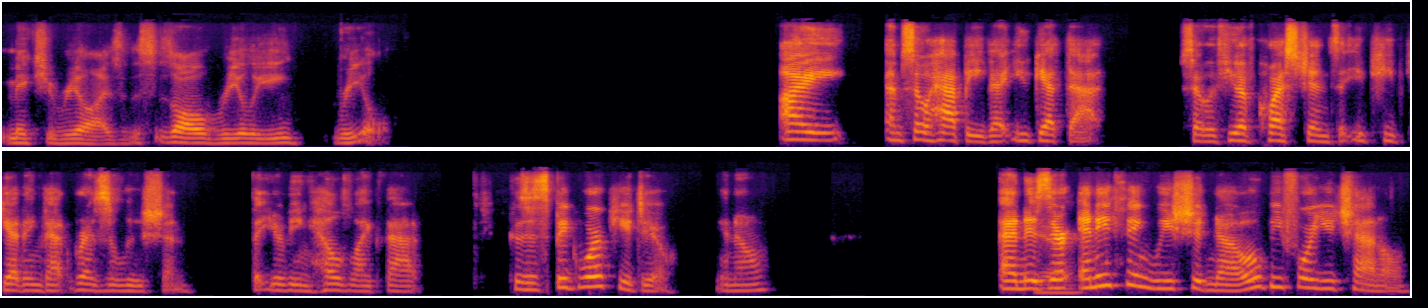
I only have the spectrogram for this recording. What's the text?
makes you realize this is all really real I am so happy that you get that. So if you have questions, that you keep getting that resolution, that you're being held like that, because it's big work you do, you know. And is yeah. there anything we should know before you channel?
